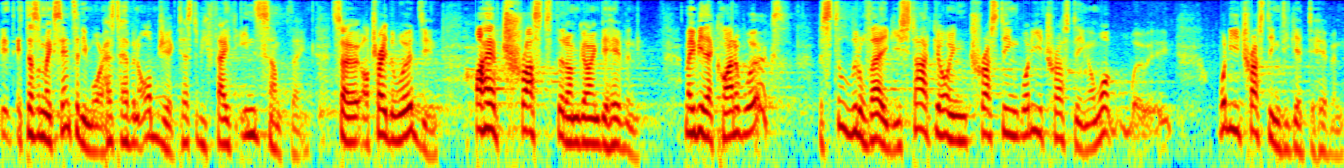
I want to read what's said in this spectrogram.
it doesn't make sense anymore. It has to have an object, it has to be faith in something. So I'll trade the words in. I have trust that I'm going to heaven. Maybe that kind of works, but still a little vague. You start going, trusting, what are you trusting? And what, what are you trusting to get to heaven?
